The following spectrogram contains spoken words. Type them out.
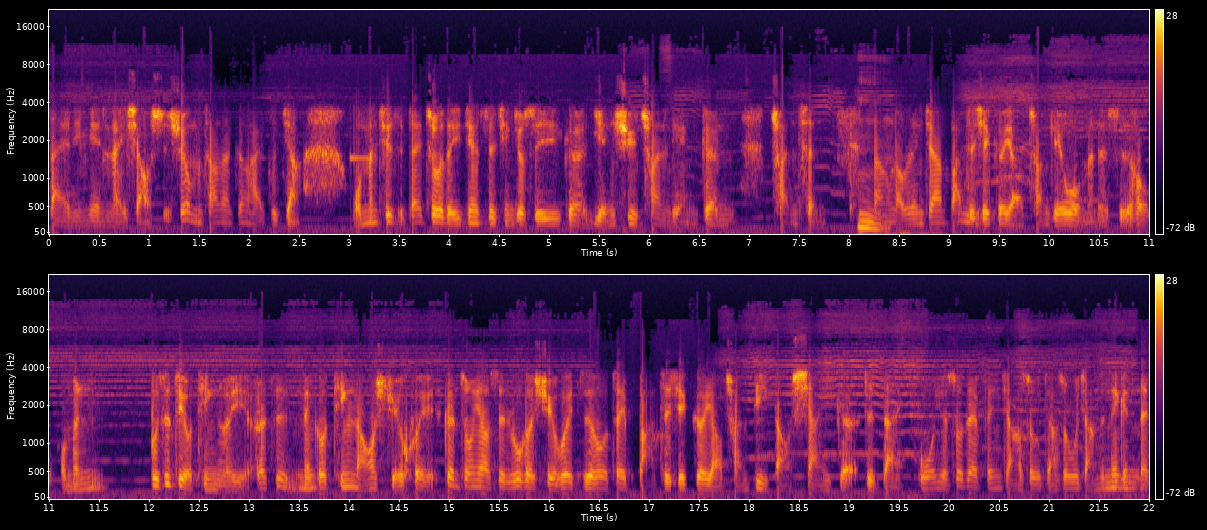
代里面来消失。所以我们常常跟孩子讲，我们其实在做的一件事情，就是一个延续、串联跟传承。当老人家把这些歌谣传给我们的时候，我们。不是只有听而已，而是能够听，然后学会。更重要是如何学会之后，再把这些歌谣传递到下一个时代。我有时候在分享的时候讲说，我讲的那个能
